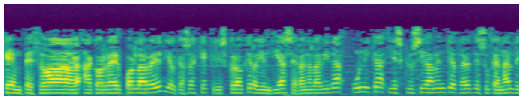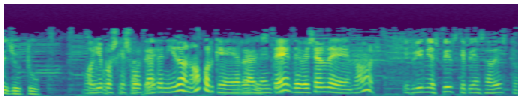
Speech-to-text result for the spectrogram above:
que empezó a, a correr por la red y el caso es que Chris Crocker hoy en día se gana la vida única y exclusivamente a través de su canal de YouTube. Bueno, Oye, pues, qué fíjate. suerte ha tenido, ¿no? Porque que realmente debe ser de, vamos, ¿Y Britney Spears qué piensa de esto?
